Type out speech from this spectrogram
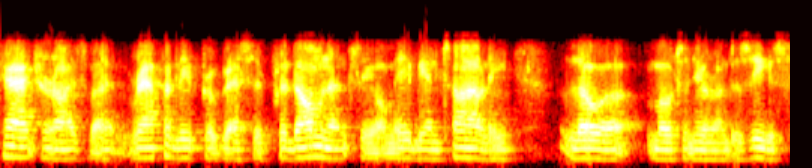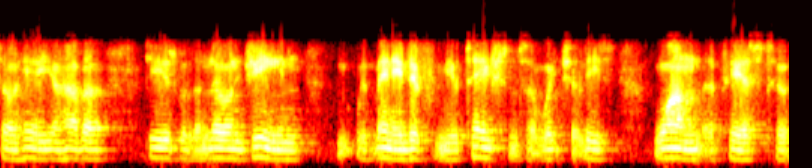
characterized by rapidly progressive, predominantly or maybe entirely lower motor neuron disease. So here you have a disease with a known gene with many different mutations, of which at least one appears to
